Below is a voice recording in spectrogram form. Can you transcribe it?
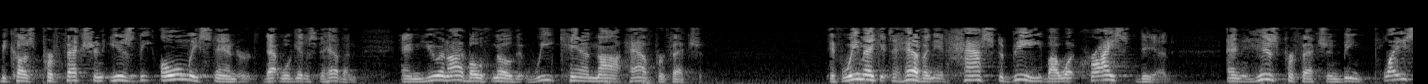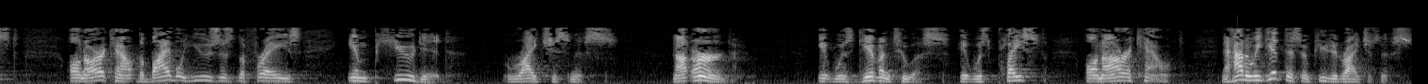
Because perfection is the only standard that will get us to heaven. And you and I both know that we cannot have perfection. If we make it to heaven, it has to be by what Christ did and His perfection being placed on our account. The Bible uses the phrase imputed righteousness, not earned. It was given to us. It was placed on our account. Now, how do we get this imputed righteousness?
